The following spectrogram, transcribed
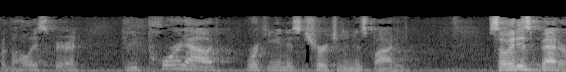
for the Holy Spirit to be poured out working in His church and in His body. So it is better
